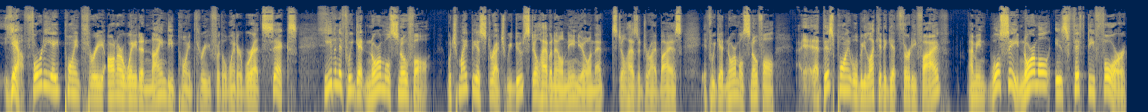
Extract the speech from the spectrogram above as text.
yeah, forty-eight point three on our way to ninety point three for the winter. We're at six. Even if we get normal snowfall, which might be a stretch. We do still have an El Nino, and that still has a dry bias. If we get normal snowfall, at this point, we'll be lucky to get 35. I mean, we'll see. Normal is 54.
